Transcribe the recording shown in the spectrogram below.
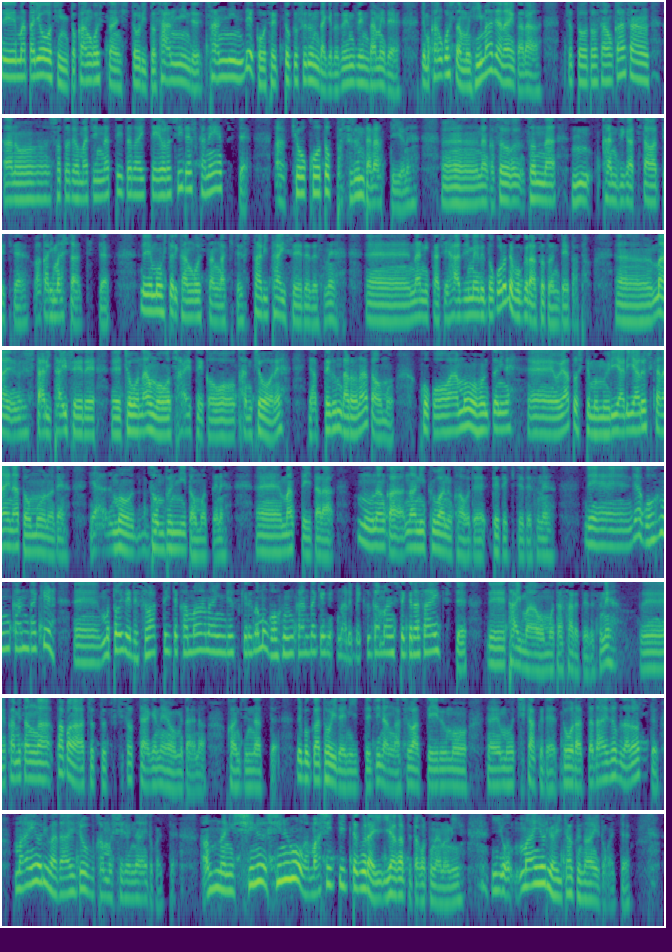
で、また両親と看護師さん一人と三人で、三人でこう説得するんだけど全然ダメで。でも看護師さんも暇じゃないから、ちょっとお父さんお母さん、あのー、外でお待ちになっていただいてよろしいですかね？つって。あ、強行突破するんだなっていうね。うん、なんかそ、そんな、ん、感じが伝わってきて、わかりました、つって。で、もう一人看護師さんが来て、二人体制でですね、えー、何かし始めるところで僕らは外に出たと。うん、まあ、二人体制で、えー、長男を抑えて、こう、艦長をね、やってるんだろうなと思う。ここはもう本当にね、えー、親としても無理やりやるしかないなと思うので、いや、もう存分にと思ってね、えー、待っていたら、もうなんか何食わぬ顔で出てきてですね。で、じゃあ5分間だけ、えー、もうトイレで座っていて構わないんですけれども、5分間だけなるべく我慢してください、つって、で、タイマーを持たされてですね。で、神さんが、パパがちょっと付き添ってあげなよ、みたいな感じになって。で、僕はトイレに行って、次男が座っているもう、えー、もう近くで、どうだった？大丈夫だろ？つって、前よりは大丈夫かもしれないとか言って、あんなに死ぬ、死ぬ方がマシって言ったぐらい嫌がってたことなのに、よ前よりは痛くないとか言って。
